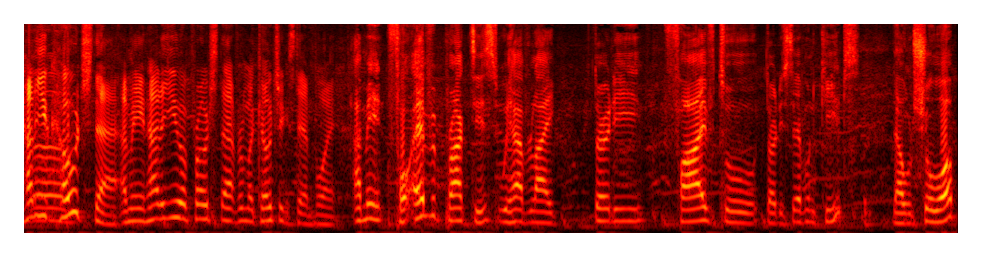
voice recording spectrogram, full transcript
how do you Uh, coach that? I mean, how do you approach that from a coaching standpoint? I mean, for every practice, we have like 35 to 37 kids that will show up.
